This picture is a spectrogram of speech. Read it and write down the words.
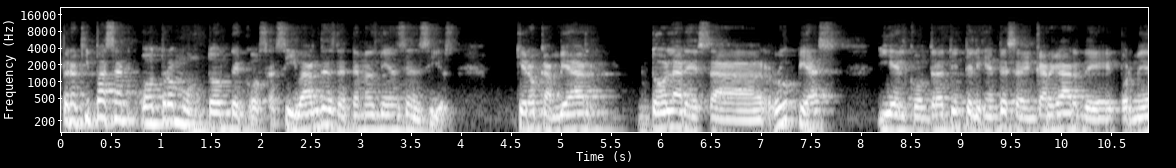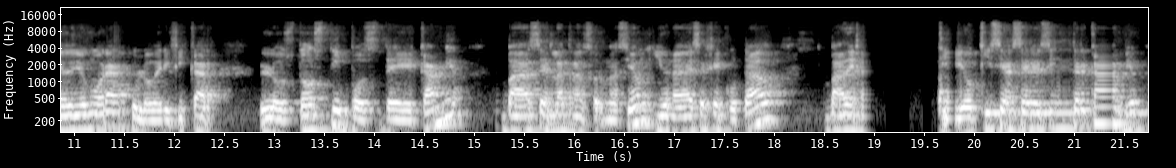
Pero aquí pasan otro montón de cosas y van desde temas bien sencillos. Quiero cambiar dólares a rupias y el contrato inteligente se va a encargar de, por medio de un oráculo, verificar los dos tipos de cambio, va a hacer la transformación y una vez ejecutado, va a dejar que yo quise hacer ese intercambio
